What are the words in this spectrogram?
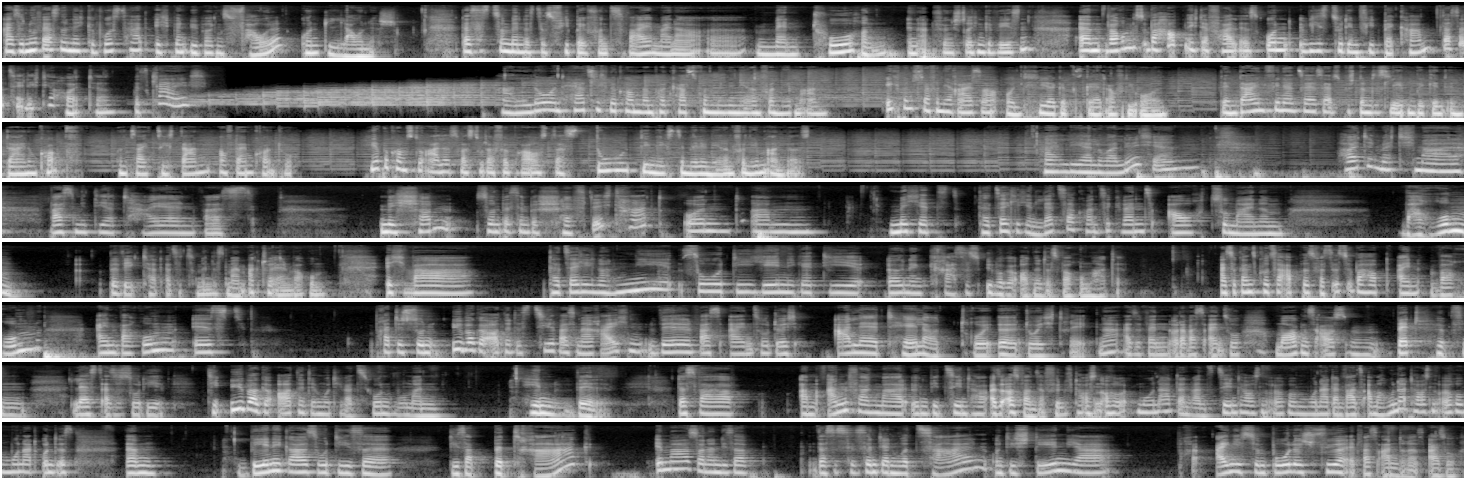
Also nur wer es noch nicht gewusst hat, ich bin übrigens faul und launisch. Das ist zumindest das Feedback von zwei meiner äh, Mentoren in Anführungsstrichen gewesen. Ähm, warum das überhaupt nicht der Fall ist und wie es zu dem Feedback kam, das erzähle ich dir heute. Bis gleich. Hallo und herzlich willkommen beim Podcast von Millionären von nebenan. Ich bin Stefanie Reiser und hier gibt's Geld auf die Ohren. Denn dein finanziell selbstbestimmtes Leben beginnt in deinem Kopf und zeigt sich dann auf deinem Konto. Hier bekommst du alles, was du dafür brauchst, dass du die nächste Millionärin von nebenan wirst. Hallihallo, Hallöchen. Heute möchte ich mal was mit dir teilen, was mich schon so ein bisschen beschäftigt hat und ähm, mich jetzt tatsächlich in letzter Konsequenz auch zu meinem Warum bewegt hat, also zumindest meinem aktuellen Warum. Ich war tatsächlich noch nie so diejenige, die irgendein krasses übergeordnetes Warum hatte. Also ganz kurzer Abriss, was ist überhaupt ein Warum? Ein Warum ist praktisch so ein übergeordnetes Ziel, was man erreichen will, was einen so durch alle Täler äh, durchträgt. Ne? Also wenn, oder was einen so morgens aus dem Bett hüpfen lässt, also so die, die übergeordnete Motivation, wo man hin will. Das war am Anfang mal irgendwie 10.000, also es waren es ja 5.000 Euro im Monat, dann waren es 10.000 Euro im Monat, dann waren es auch mal 100.000 Euro im Monat und ist ähm, weniger so diese, dieser Betrag immer, sondern dieser das, ist, sind ja nur Zahlen und die stehen ja eigentlich symbolisch für etwas anderes. Also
